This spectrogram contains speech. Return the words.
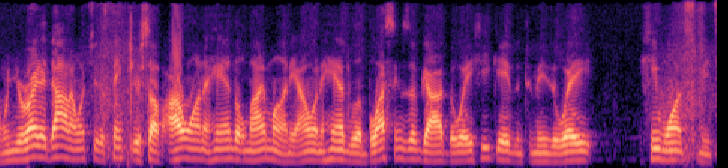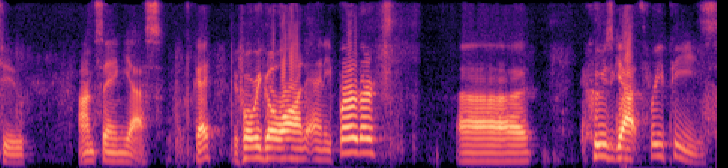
And when you write it down, I want you to think to yourself, I want to handle my money. I want to handle the blessings of God the way He gave them to me, the way He wants me to. I'm saying yes. Okay? Before we go on any further, uh, who's got three P's?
